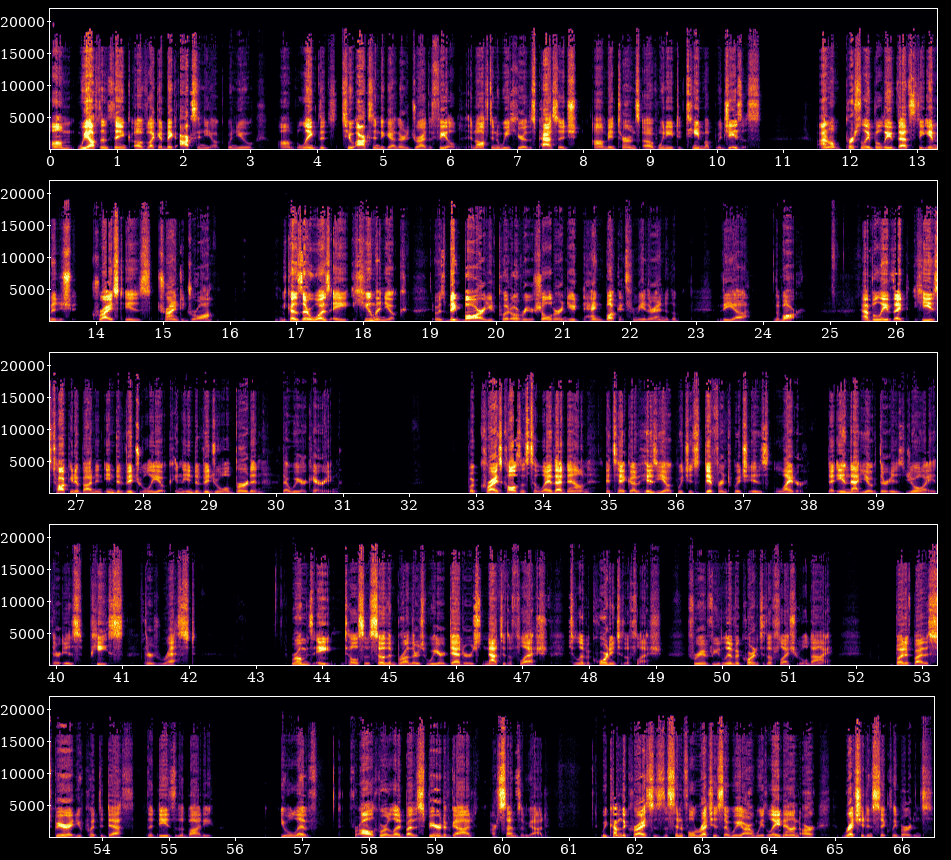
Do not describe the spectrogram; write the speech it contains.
Um, we often think of like a big oxen yoke when you um, link the two oxen together to drive the field. And often we hear this passage um, in terms of we need to team up with Jesus. I don't personally believe that's the image Christ is trying to draw because there was a human yoke. It was a big bar you'd put over your shoulder and you'd hang buckets from either end of the the uh, the bar. I believe that he is talking about an individual yoke, an individual burden that we are carrying. But Christ calls us to lay that down and take up his yoke, which is different, which is lighter. That in that yoke there is joy, there is peace, there's rest. Romans 8 tells us, So then, brothers, we are debtors, not to the flesh, to live according to the flesh. For if you live according to the flesh, you will die. But if by the Spirit you put to death the deeds of the body, you will live. For all who are led by the Spirit of God are sons of God. We come to Christ as the sinful wretches that we are, and we lay down our wretched and sickly burdens.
